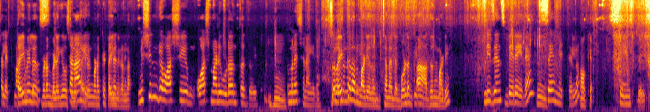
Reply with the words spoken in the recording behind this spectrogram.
ಸೆಲೆಕ್ಟ್ ಟೈಮ್ ಇಲ್ಲ ಮೇಡಮ್ ಬೆಳಗ್ಗೆ ಹೊತ್ತು ಐರನ್ ಮಾಡಕ್ಕೆ ಟೈಮ್ ಇರಲ್ಲ. ಮಿಷಿನ್ಗೆ ವಾಶ್ ವಾಶ್ ಮಾಡಿ ಉಡೋಂಥದ್ದು ಇದು. ತುಂಬಾನೇ ಚೆನ್ನಾಗಿದೆ. ಸೊ ಲೈಟ್ ಕಲರ್ ಮಾಡಿ ಅದೊಂದು ಚೆನ್ನಾಗಿದೆ. ಗೋಲ್ಡನ್ ಹಾ ಅದೊಂದು ಮಾಡಿ. ಡಿಸೈನ್ಸ್ ಬೇರೆ ಇದೆ. Same metal okay same price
